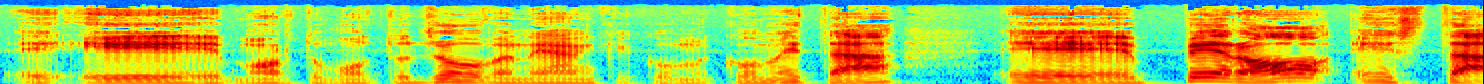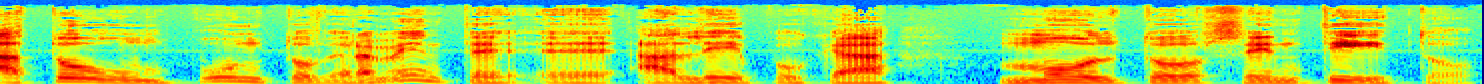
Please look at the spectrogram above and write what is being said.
e, e è morto molto giovane anche come, come età, eh, però è stato un punto veramente eh, all'epoca molto sentito.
